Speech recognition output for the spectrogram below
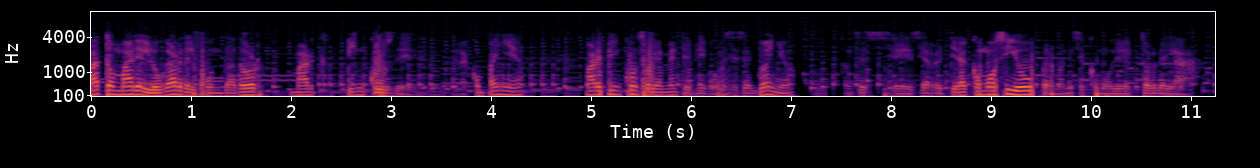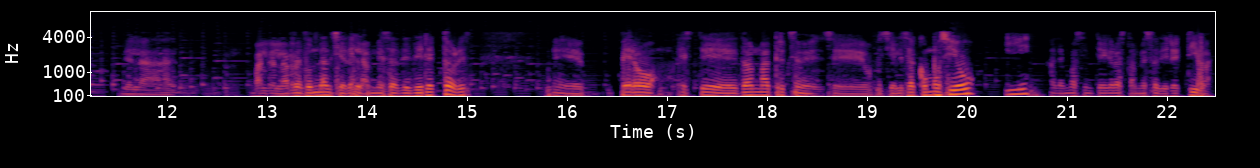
va a tomar el lugar del fundador Mark Pincus de la compañía. Mark Pincus obviamente, digo, pues es el dueño, entonces eh, se retira como CEO, permanece como director de la, de la valga la redundancia de la mesa de directores. Eh, pero este Don Matrix se, se oficializa como CEO y además integra esta mesa directiva.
